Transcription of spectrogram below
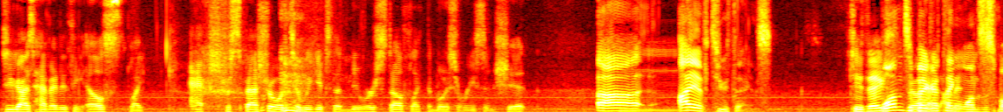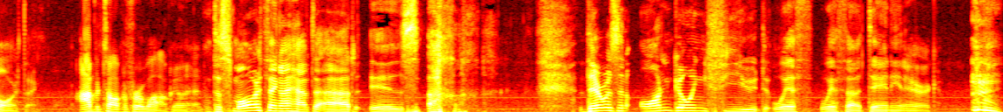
do you guys have anything else like extra special until we get to the newer stuff, like the most recent shit? Uh, I have two things. Two things. One's a bigger ahead. thing, I've, one's a smaller thing. I've been talking for a while. Go ahead. The smaller thing I have to add is uh, there was an ongoing feud with with uh, Danny and Eric.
